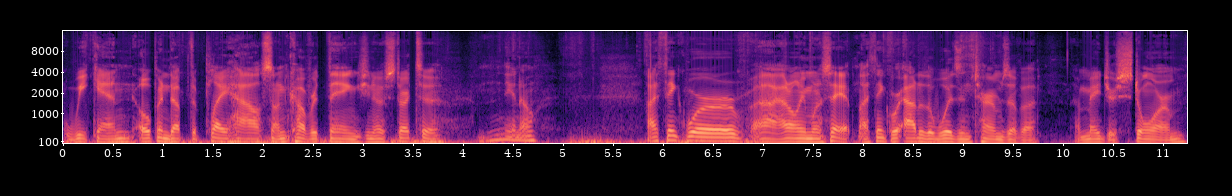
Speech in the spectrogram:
weekend, opened up the playhouse, uncovered things, you know, start to, you know, I think we're, uh, I don't even want to say it, I think we're out of the woods in terms of a, a major storm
